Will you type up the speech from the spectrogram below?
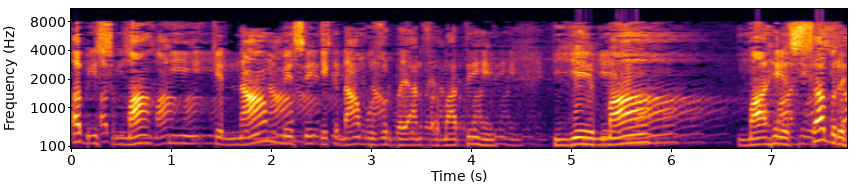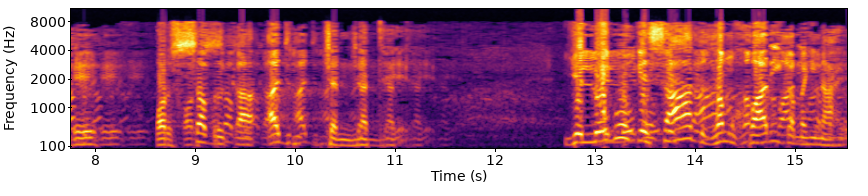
اب اس ماہ کی کے نام میں سے ایک نام حضور بیان فرماتے ہیں، یہ ماہ ماہ صبر ہے اور صبر کا اجر جنت ہے۔ یہ لوگوں کے ساتھ غم خواری کا مہینہ ہے۔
